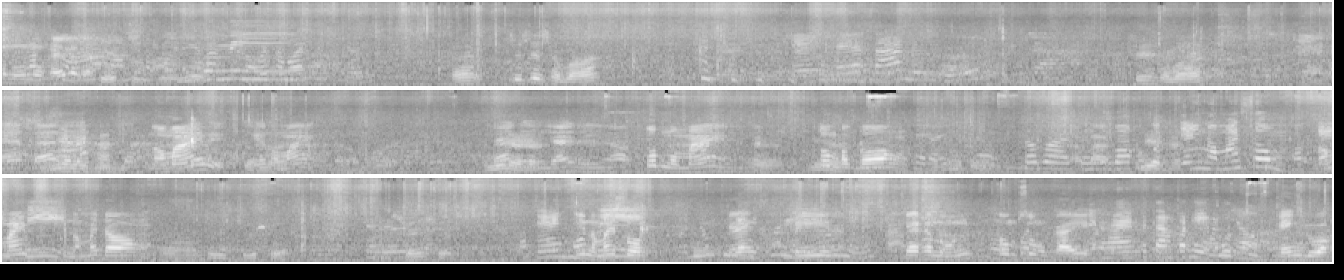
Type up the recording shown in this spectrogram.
มนุษย์น้องใครแล้วกัน 茄子牛肉。哎，这是什么？ แกงแม่ตาหนึ่ง 这是什么？ นี่อะไรครับหน่อไม้พี่แกงหน่อไม้ อันนี้นะครับ ย้ายหนึ่งเอาต้มหน่อไม้ เออ ต้มผักดอง บอกคนแกงหน่อไม้ส้ม หน่อไม้ ปี หน่อไม้ดอง 哦，这是煮水，泉水。 แกง นี่หน่อไม้สดแกงปีแกงขนุนต้มส้มไก่ ไทยไปต่างประเทศพูด แกงหยวก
